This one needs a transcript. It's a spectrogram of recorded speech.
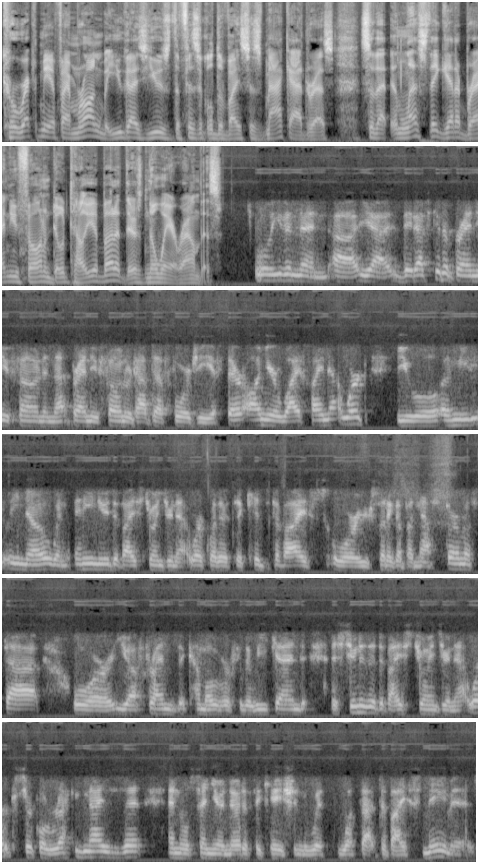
correct me if I'm wrong, but you guys use the physical device's MAC address so that unless they get a brand new phone and don't tell you about it, there's no way around this. Well, even then, uh, yeah, they'd have to get a brand new phone, and that brand new phone would have to have 4G. If they're on your Wi-Fi network, you will immediately know when any new device joins your network, whether it's a kid's device or you're setting up a Nest thermostat or you have friends that come over for the weekend. As soon as a device joins your network, Circle recognizes it and will send you a notification with what that device name is.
